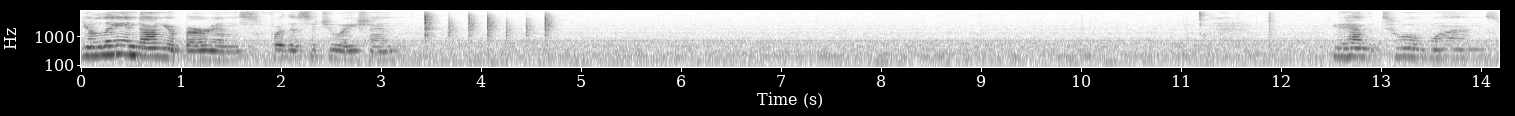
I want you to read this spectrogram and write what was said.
You're laying down your burdens for this situation. You have the Two of Wands.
